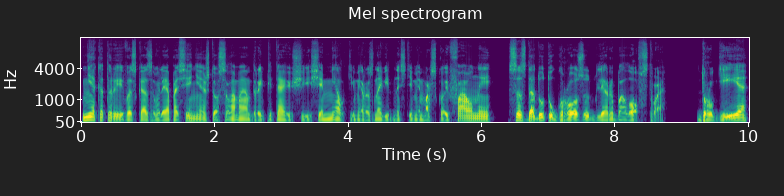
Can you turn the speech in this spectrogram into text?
Некоторые высказывали опасения, что саламандры, питающиеся мелкими разновидностями морской фауны, создадут угрозу для рыболовства. Другие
